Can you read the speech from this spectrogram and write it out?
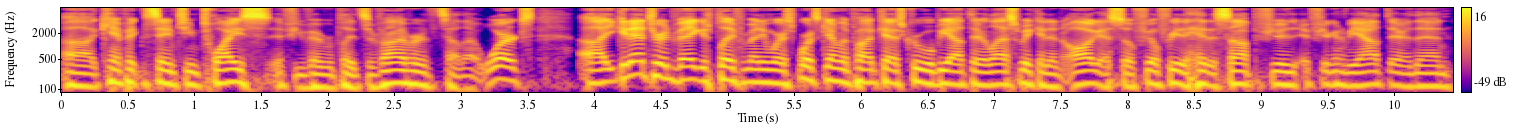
Uh, can't pick the same team twice if you've ever played Survivor. That's how that works. Uh, you can enter in Vegas, play from anywhere. Sports Gambling Podcast crew will be out there last weekend in August, so feel free to hit us up if you're if you're going to be out there. Then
